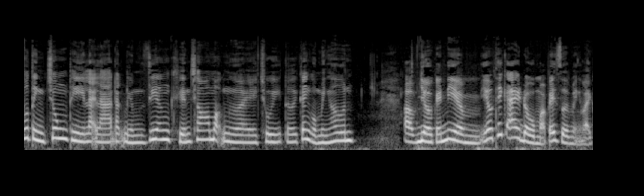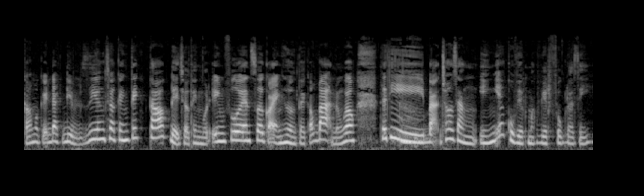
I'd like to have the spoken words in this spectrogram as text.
Vô tình chung thì lại là đặc điểm riêng khiến cho mọi người chú ý tới kênh của mình hơn uh, nhờ cái niềm yêu thích idol mà bây giờ mình lại có một cái đặc điểm riêng cho kênh TikTok để trở thành một influencer có ảnh hưởng tới các bạn đúng không? Thế thì ừ. bạn cho rằng ý nghĩa của việc mặc Việt phục là gì?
